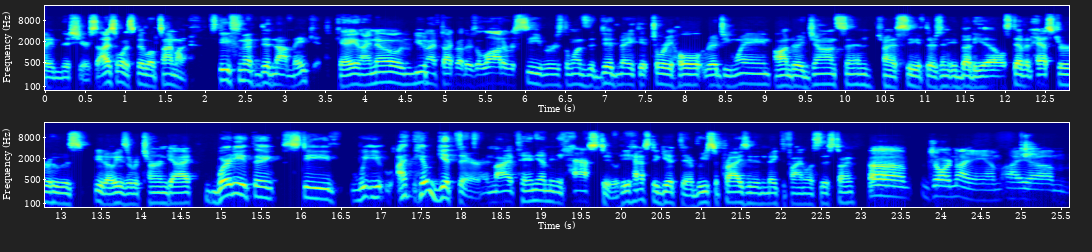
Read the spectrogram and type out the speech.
Fame this year. So I just want to spend a little time on it. Steve Smith did not make it. Okay. And I know you and I have talked about there's a lot of receivers, the ones that did make it Torry Holt, Reggie Wayne, Andre Johnson, trying to see if there's anybody else. Devin Hester, who is, you know, he's a return guy. Where do you think Steve we I, he'll get there in my opinion. I mean, he has to. He has to get there. Were you surprised he didn't make the finalists this time? Uh, Jordan, I am. I um,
